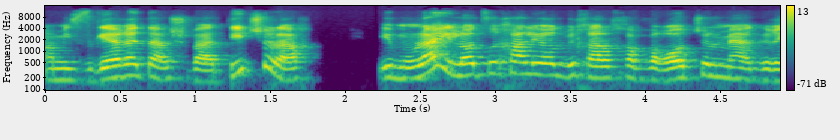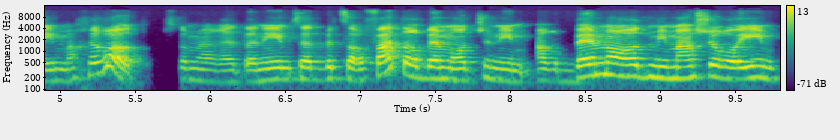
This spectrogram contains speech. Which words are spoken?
המסגרת ההשוואתית שלך, אם אולי היא לא צריכה להיות בכלל חברות של מהגרים אחרות. זאת אומרת, אני נמצאת בצרפת הרבה מאוד שנים, הרבה מאוד ממה שרואים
